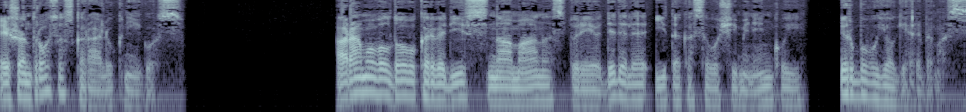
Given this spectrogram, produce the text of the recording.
Iš antrosios karalių knygos. Aramo valdovo karvedys Naamanas turėjo didelę įtaką savo šeimininkui ir buvo jo gerbiamas.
